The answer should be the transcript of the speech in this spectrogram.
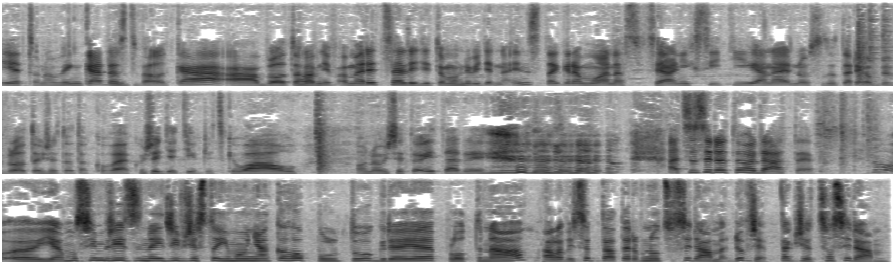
Je to novinka, dost velká a bylo to hlavně v Americe, lidi to mohli vidět na Instagramu a na sociálních sítích a najednou se to tady objevilo, takže to takové, jako že děti vždycky wow, ono už je to i tady. a co si do toho dáte? No, e, já musím říct nejdřív, že stojím u nějakého pultu, kde je plotna, ale vy se ptáte rovnou, co si dáme. Dobře, takže co si dám?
